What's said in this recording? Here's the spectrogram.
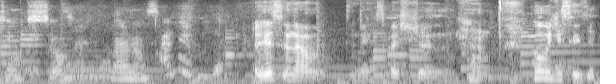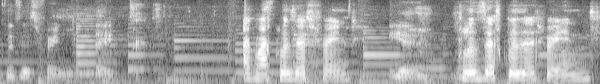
think so. I don't know. Okay, so now the next question: Who would you say is your closest friend? Like, Like my closest friend, yeah, closest closest friend.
